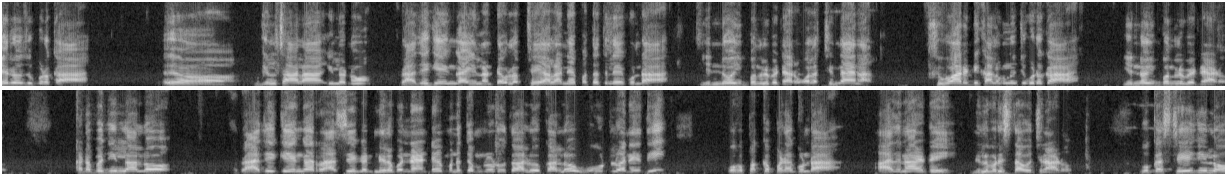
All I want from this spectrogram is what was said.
ఏ రోజు కూడా ఒక, గెలిచాలా వీళ్ళను రాజకీయంగా వీళ్ళను డెవలప్ చేయాలనే పద్ధతి లేకుండా ఎన్నో ఇబ్బందులు పెట్టారు. వాళ్ళ చిన్న ఆయన శివారెడ్డి కాలం నుంచి కూడా ఎన్నో ఇబ్బందులు పెట్టినాడు. కడప జిల్లాలో రాజకీయంగా రాజశేఖర్ నిలబడినా అంటే మన జమ్లోడు తాలూకాలో ఓట్లు అనేది ఒక పక్క పడకుండా ఆదినాటి నిలబరిస్తూ వచ్చినాడు. ఒక స్టేజీలో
